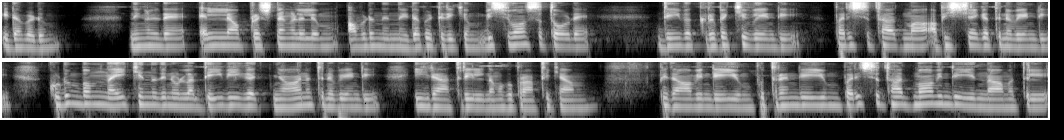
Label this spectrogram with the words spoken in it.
ഇടപെടും. നിങ്ങളുടെ എല്ലാ പ്രശ്നങ്ങളിലും അവിടെ നിന്ന് ഇടപെട്ടിരിക്കും. വിശ്വാസത്തോടെ ദൈവകൃപയ്ക്ക് വേണ്ടി പരിശുദ്ധാത്മാ അഭിഷേകത്തിനു വേണ്ടി കുടുംബം നയിക്കുന്നതിനുള്ള ദൈവിക ജ്ഞാനത്തിനു വേണ്ടി ഈ രാത്രിയിൽ നമുക്ക് പ്രാർത്ഥിക്കാം. പിതാവിന്റെയും പുത്രന്റെയും പരിശുദ്ധാത്മാവിന്റെയും നാമത്തിൽ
